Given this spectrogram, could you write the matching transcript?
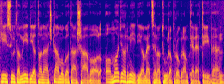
Készült a médiatanács támogatásával a Magyar Média Mecenatúra program keretében.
